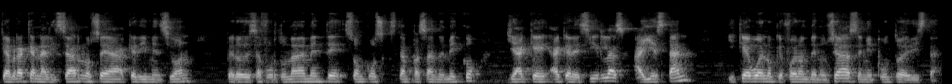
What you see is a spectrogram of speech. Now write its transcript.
que habrá que analizar, no sé a qué dimensión, pero desafortunadamente son cosas que están pasando en México, ya que hay que decirlas, ahí están, y qué bueno que fueron denunciadas en mi punto de vista.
